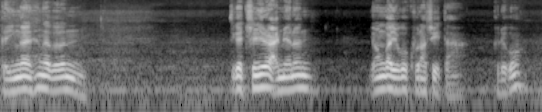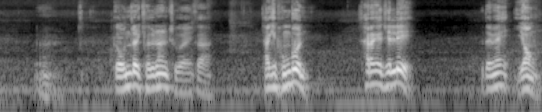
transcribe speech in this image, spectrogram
그 인간의 생각은 네가 진리를 알면은 영과 육을 구분할 수 있다. 그리고 어, 그 오늘의 결론은 그거니까 자기 본분, 사랑의 진리, 그다음에 영,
